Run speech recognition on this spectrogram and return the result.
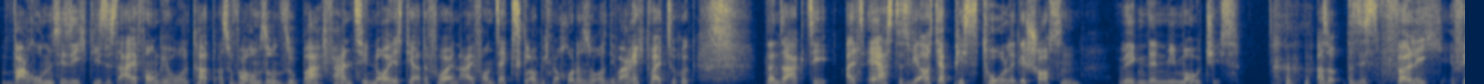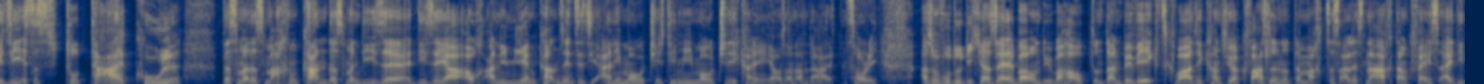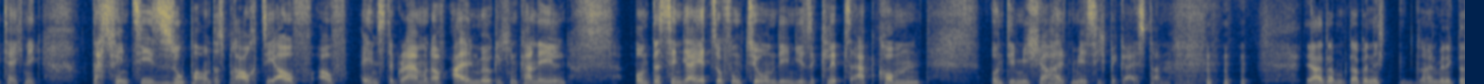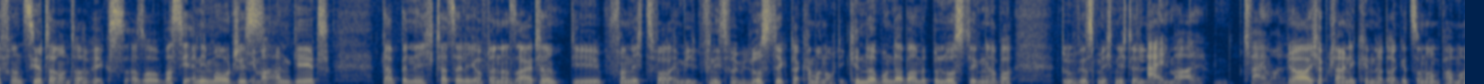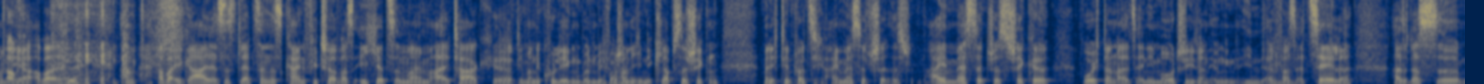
warum sie sich dieses iPhone geholt hat, also warum so ein super fancy neues, die hatte vorher ein iPhone 6, glaube ich, noch oder so, also die war recht weit zurück, dann sagt sie als erstes, wie aus der Pistole geschossen, wegen den Memojis. Also das ist völlig, für sie ist es total cool, dass man das machen kann, dass man diese, diese ja auch animieren kann. Sind es jetzt die Animojis, die Memojis? Ich kann die nicht auseinanderhalten, sorry. Also wo du dich ja selber und überhaupt und dann bewegst quasi, kannst du ja quasseln und dann macht das alles nach, dank Face-ID-Technik. Das findet sie super und das braucht sie auf, auf Instagram und auf allen möglichen Kanälen. Und das sind ja jetzt so Funktionen, die in diese Clips-App kommen und die mich ja halt mäßig begeistern. Ja, da, da bin ich ein wenig differenzierter unterwegs. Also was die Animojis angeht, da bin ich tatsächlich auf deiner Seite. Die fand ich zwar irgendwie, finde ich zwar irgendwie lustig, da kann man auch die Kinder wunderbar mit belustigen, aber du wirst mich nicht Einmal, zweimal. Ja, ich habe kleine Kinder, da geht es noch ein paar Mal mehr. Okay. Aber, aber egal, es ist letztendlich kein Feature, was ich jetzt in meinem Alltag, äh, die meine Kollegen würden mich wahrscheinlich in die Klapse schicken, wenn ich denen plötzlich iMessages, iMessages schicke, wo ich dann als Animoji dann ihnen etwas mhm. erzähle. Also das äh,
